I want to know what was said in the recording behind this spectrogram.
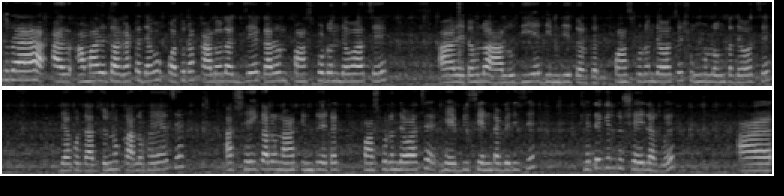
বন্ধুরা, আর আমার তরকারিটা দেখো কতটা কালো লাগছে, কারণ পাঁচ ফোড়ন দেওয়া আছে। আর এটা হলো আলু দিয়ে ডিম দিয়ে তরকারি। পাঁচ ফোড়ন দেওয়া আছে, শুকনো লঙ্কা দেওয়া আছে। দেখো, যার জন্য কালো হয়ে আছে। আর সেই কালো না, কিন্তু এটা পাঁচ ফোড়ন দেওয়া আছে। হেভি সেন্টটা বেরিয়েছে। খেতে কিন্তু সেই লাগবে। আর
